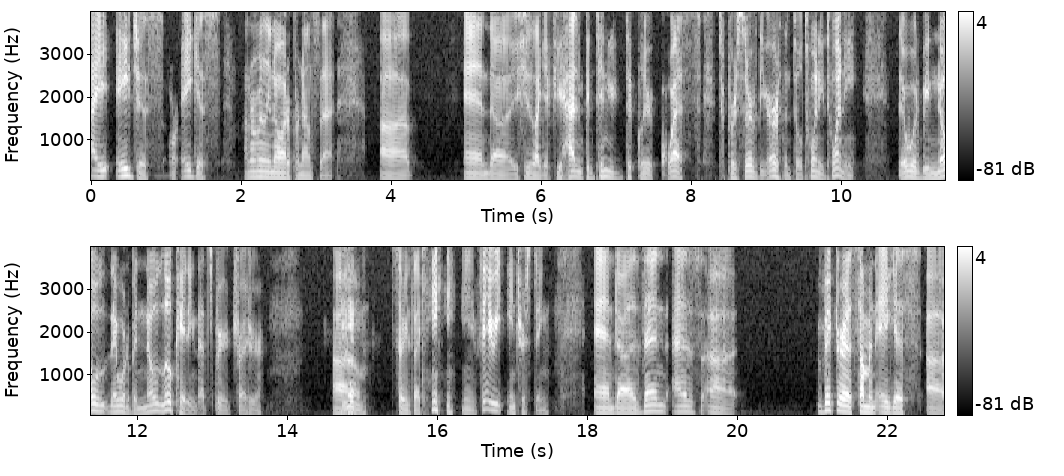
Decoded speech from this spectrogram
A- Aegis or Aegis. I don't really know how to pronounce that. Uh, and uh, she's like, if you hadn't continued to clear quests to preserve the Earth until 2020, there would be no, there would have been no locating that spirit treasure. Um, so he's like, very interesting. And uh, then as uh, Victor has summoned Aegis, uh,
